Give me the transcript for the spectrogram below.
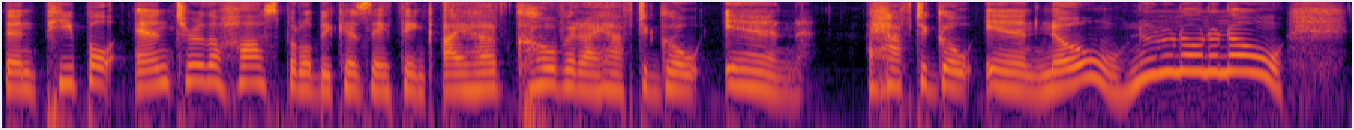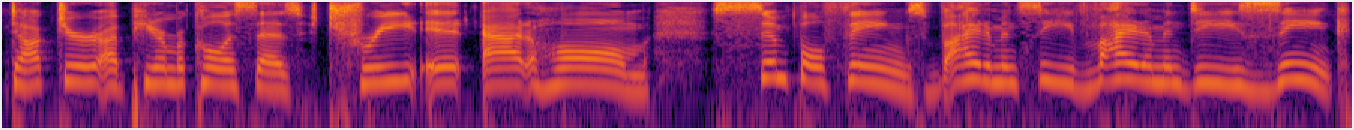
then people enter the hospital because they think, I have COVID, I have to go in. I have to go in. No, no, no, no, no, no. Dr. Uh, Peter McCullough says treat it at home. Simple things vitamin C, vitamin D, zinc.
